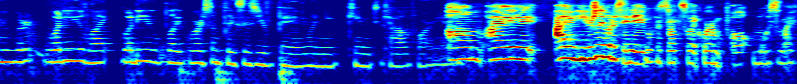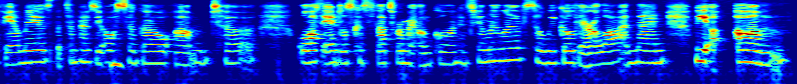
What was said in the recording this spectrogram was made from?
I mean, what what do you like? What do you like? Where are some places you've been when you came to California? Um, I I usually go to San Diego because that's like where all, most of my family is. But sometimes we also go um to Los Angeles because that's where my uncle and his family live. So we go there a lot. And then we um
